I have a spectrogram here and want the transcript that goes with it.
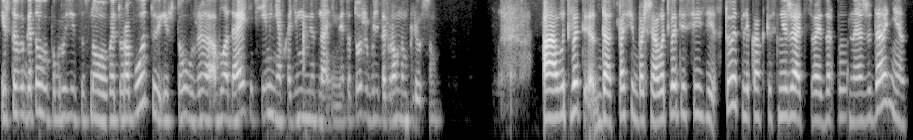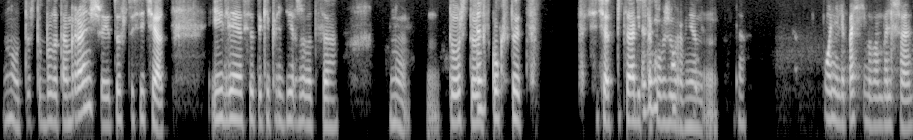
и что вы готовы погрузиться снова в эту работу, и что уже обладаете всеми необходимыми знаниями. Это тоже будет огромным плюсом. А вот в этой, да, спасибо большое. А вот в этой связи стоит ли как-то снижать свои зарплатные ожидания, ну, то, что было там раньше, и то, что сейчас? Или все-таки придерживаться, ну, то, что Всё сколько стоит сейчас специалист зависит такого же уровня? Да. Поняли, спасибо вам большое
